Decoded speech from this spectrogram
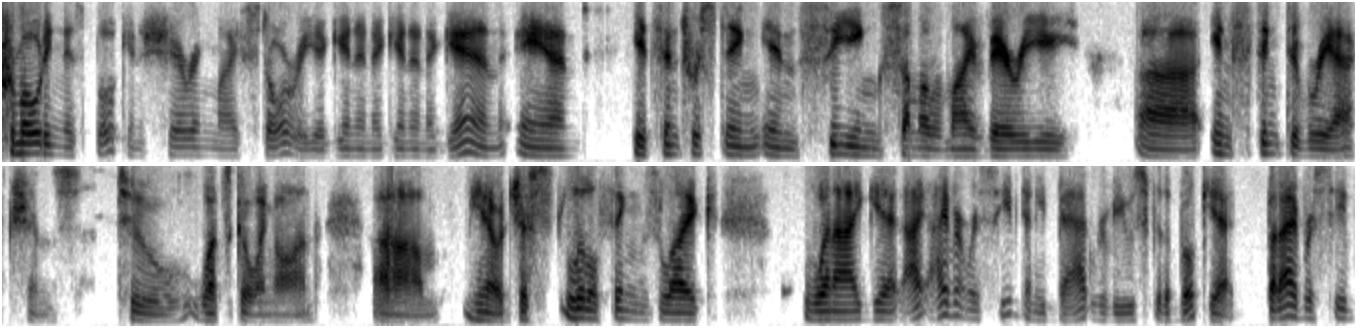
promoting this book and sharing my story again and again and again. And it's interesting in seeing some of my very uh, instinctive reactions to what's going on. Um, you know, just little things like when I get, I, I haven't received any bad reviews for the book yet, but I've received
